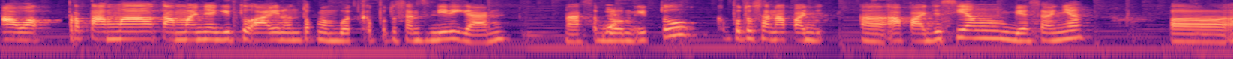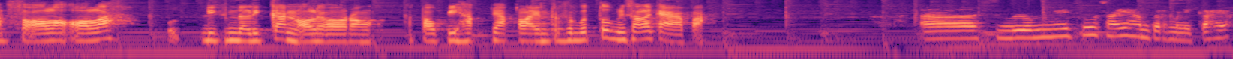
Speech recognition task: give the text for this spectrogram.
awal pertama tamanya gitu Ain untuk membuat keputusan sendiri kan. Nah sebelum itu keputusan apa eh, apa aja sih yang biasanya eh, seolah-olah dikendalikan oleh orang atau pihak-pihak lain tersebut tuh misalnya kayak apa? Uh, sebelumnya itu saya hampir menikah ya.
